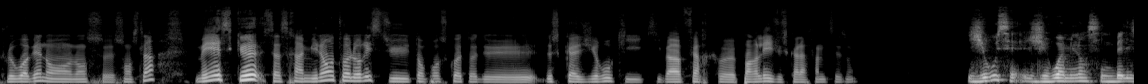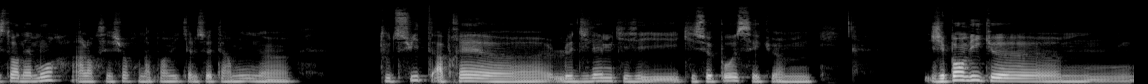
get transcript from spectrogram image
Je le vois bien dans, ce sens-là. Mais est-ce que ça sera à Milan? Toi, Loris, tu t'en penses quoi, toi, de, ce cas Giroud qui, qui va faire euh, parler jusqu'à la fin de saison? Giroud, c'est, Giroud à Milan, c'est une belle histoire d'amour. Alors c'est sûr qu'on n'a pas envie qu'elle se termine euh, tout de suite. Après, euh, le dilemme qui, qui se pose, c'est que hum, j'ai pas envie que hum,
